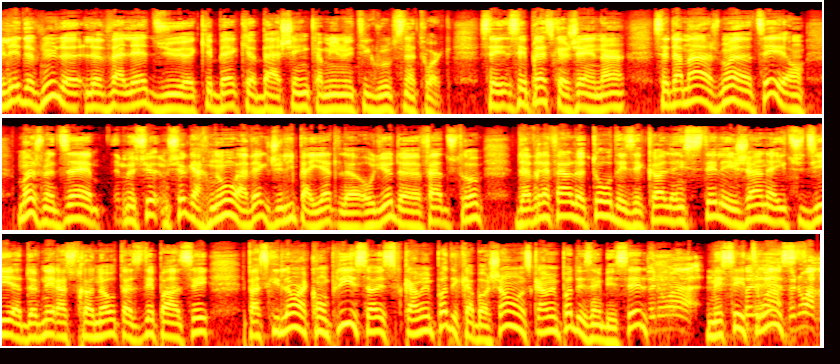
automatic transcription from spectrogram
Il est devenu le, le valet du euh, Québec Bashing Community Groups Network. C'est, c'est presque gênant. C'est dommage. Moi, tu sais, moi, je me disais, Monsieur, Monsieur Garneau, avec Julie Payette, là, au lieu de faire du trouble, devrait faire le tour des écoles, inciter les jeunes à étudier, à devenir astronautes, à se dépasser, parce qu'ils l'ont accompli, ça. C'est quand même pas des cabochons, c'est quand même pas des imbéciles. Benoît, Mais c'est Benoît, triste. Benoît,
